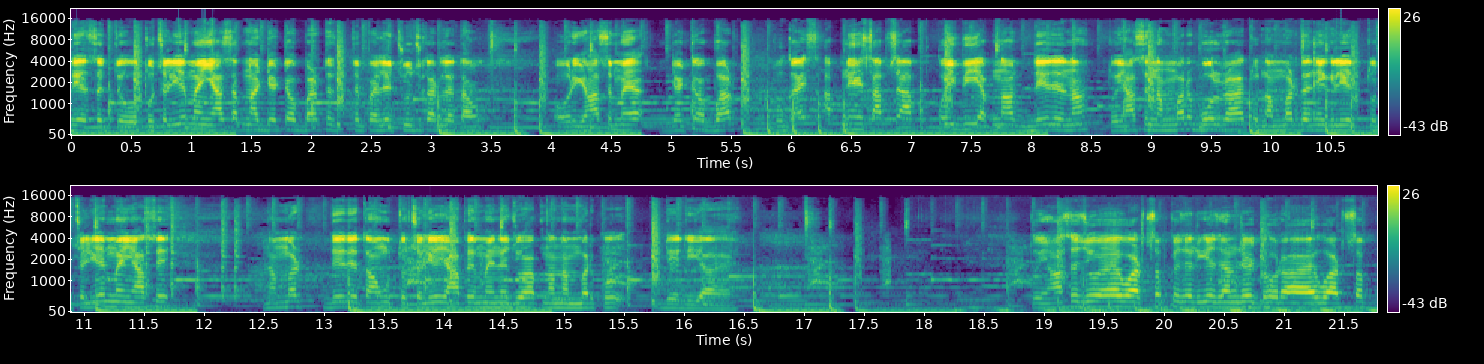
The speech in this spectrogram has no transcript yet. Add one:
दे सकते हो। तो चलिए मैं यहाँ से अपना डेट ऑफ़ बर्थ से पहले चूज़ कर लेता हूँ। और यहाँ से मैं डेट ऑफ़ बर्थ तो गैस अपने हिसाब से आप कोई भी अपना दे देना। तो यहाँ से नंबर बोल रहा है तो नंबर देने के लिए तो चलिए मैं यहाँ से नंबर दे देता हूँ। तो चलिए यहाँ पे मैंने जो है अपना नंबर को दे दिया है। तो यहाँ से जो है व्हाट्सअप के ज़रिए जनरेट हो रहा है। व्हाट्सअप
